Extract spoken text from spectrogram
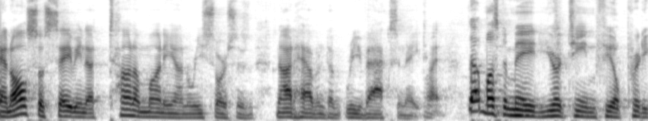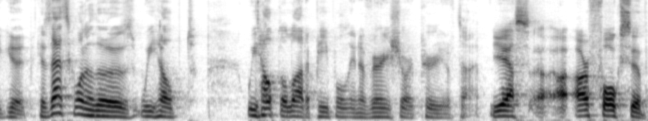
and also saving a ton of money on resources, not having to revaccinate. Right. That must have made your team feel pretty good because that's one of those we helped we helped a lot of people in a very short period of time. Yes, uh, our folks have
